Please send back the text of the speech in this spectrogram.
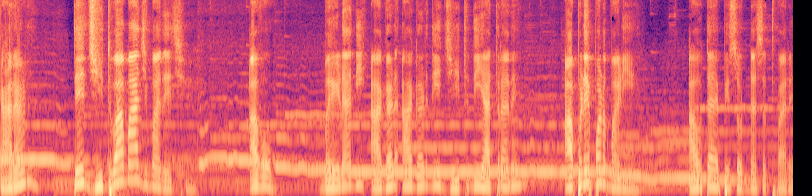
કારણ તે જીતવામાં જ માને છે. આવો, મૈણાની આગળ આગળની જીતની યાત્રાને આપણે પણ માણીએ. આવતા એપિસોડના સથવારે.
